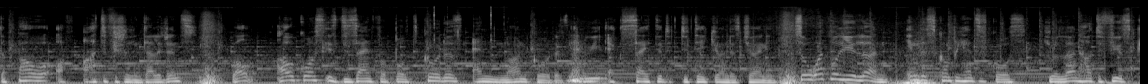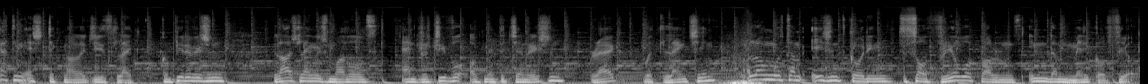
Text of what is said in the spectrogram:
the power of artificial intelligence? Well, our course is designed for both coders and non coders, and we're excited to take you on this journey. So, what will you learn? In this comprehensive course, you'll learn how to fuse cutting edge technologies like computer vision, large language models, and retrieval augmented generation, RAG, with LangChain, along with some agent coding to solve real-world problems in the medical field.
